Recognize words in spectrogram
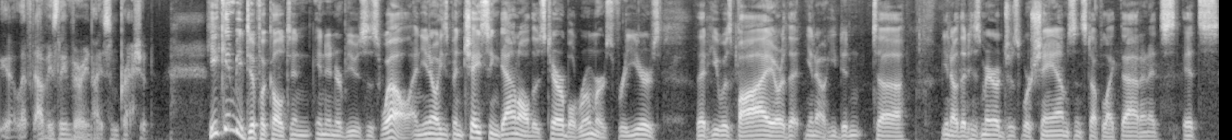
you know, left obviously a very nice impression. He can be difficult in, in interviews as well. And, you know, he's been chasing down all those terrible rumors for years that he was bi or that, you know, he didn't, uh, you know, that his marriages were shams and stuff like that. And it's, it's,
